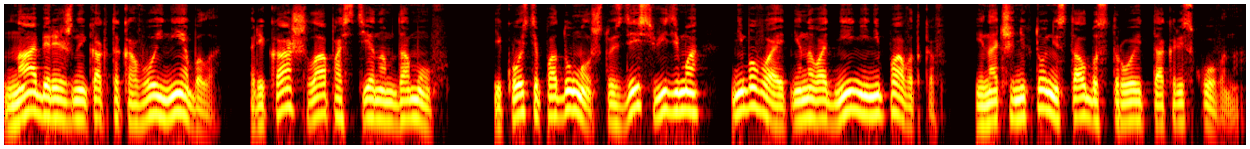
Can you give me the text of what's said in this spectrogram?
Набережной как таковой не было. Река шла по стенам домов. И Костя подумал, что здесь, видимо, не бывает ни наводнений, ни паводков, иначе никто не стал бы строить так рискованно.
